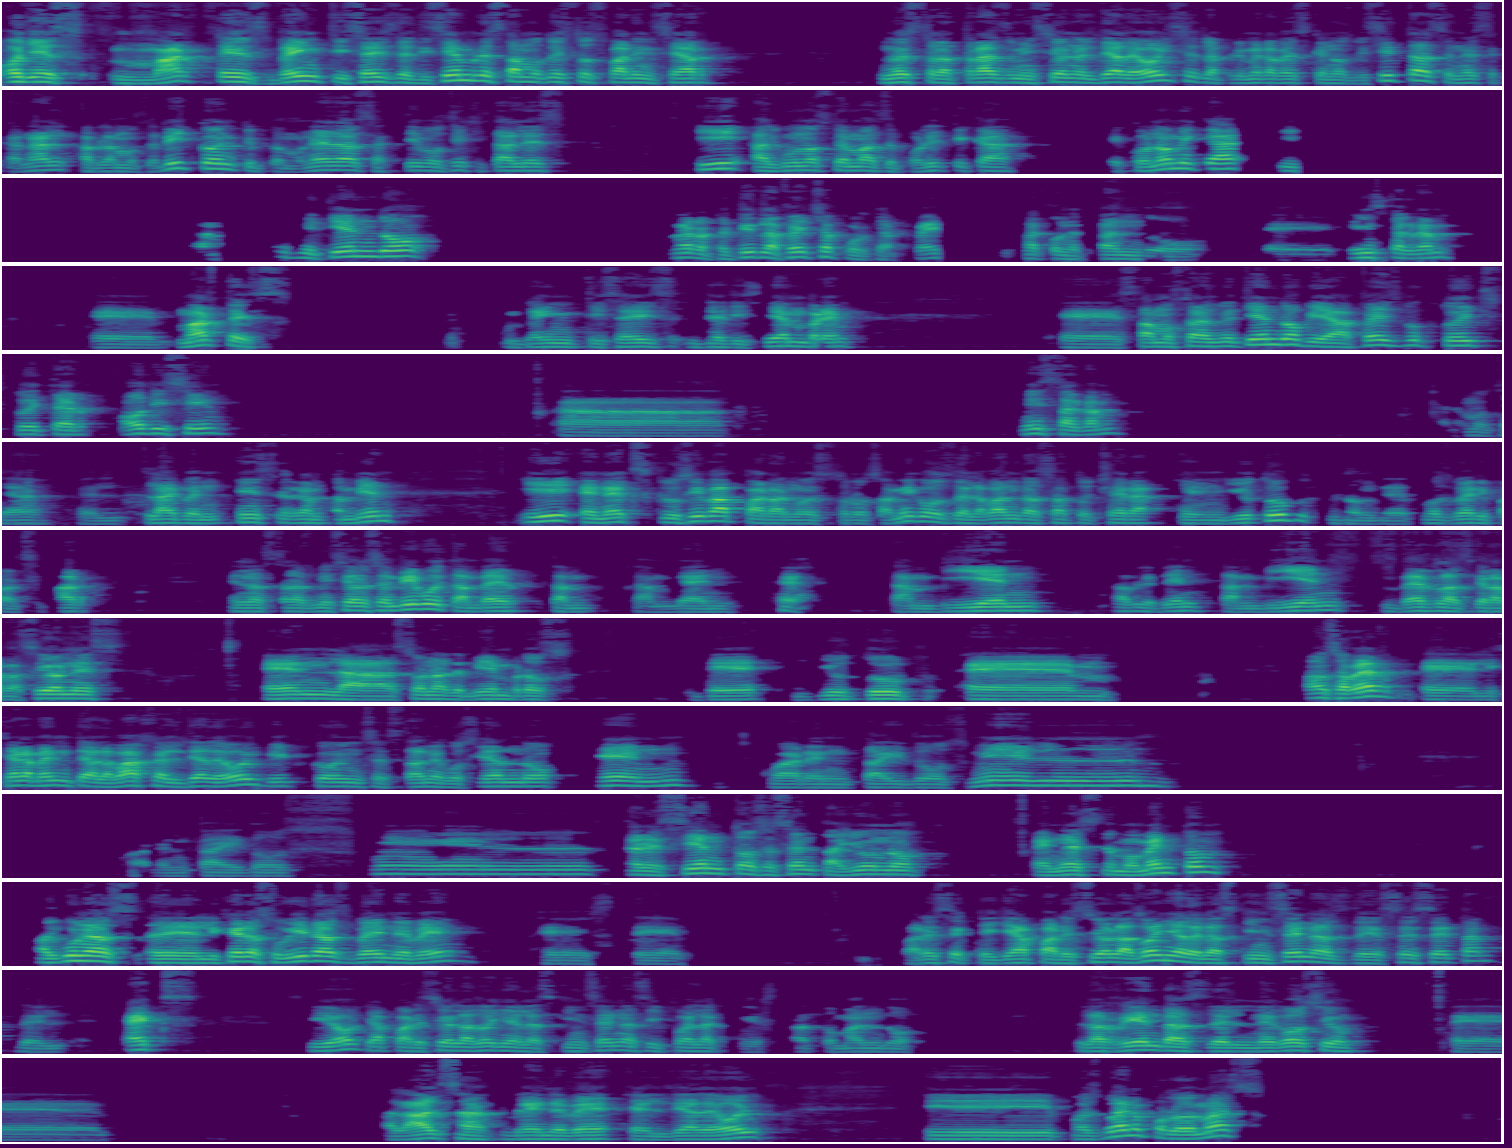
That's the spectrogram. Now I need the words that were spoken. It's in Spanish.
Hoy es martes 26 de diciembre. Estamos listos para iniciar nuestra transmisión el día de hoy. Si es la primera vez que nos visitas en este canal, hablamos de Bitcoin, criptomonedas, activos digitales y algunos temas de política económica. Y transmitiendo, voy a repetir la fecha porque apenas está conectando eh, Instagram. Eh, martes 26 de diciembre. Eh, estamos transmitiendo vía Facebook, Twitch, Twitter, Odyssey, uh, Instagram. Tenemos ya el live en Instagram también. Y en exclusiva para nuestros amigos de la banda Satochera en YouTube, donde puedes ver y participar en las transmisiones en vivo y también, también, también, hable bien, también ver las grabaciones en la zona de miembros de YouTube. Eh, vamos a ver, eh, ligeramente a la baja el día de hoy, Bitcoin se está negociando en 42 mil. 42.361 en este momento. Algunas eh, ligeras subidas, BNB, este, parece que ya apareció la dueña de las quincenas de CZ, del ex ya apareció la dueña de las quincenas y fue la que está tomando las riendas del negocio eh, a la alza BNB el día de hoy. Y pues bueno, por lo demás,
